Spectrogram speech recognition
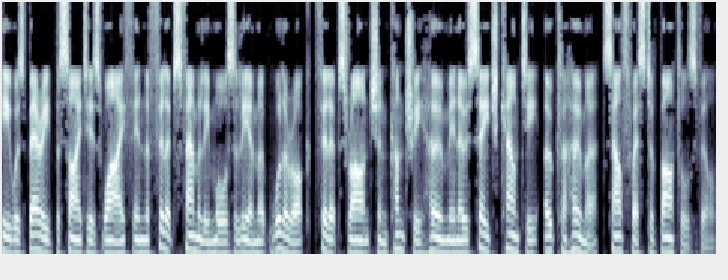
He was buried beside his wife in the Phillips family mausoleum at Woolaroc, Phillips Ranch and Country Home in Osage County, Oklahoma, southwest of Bartlesville.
